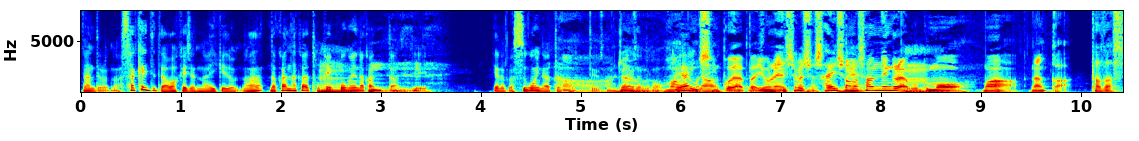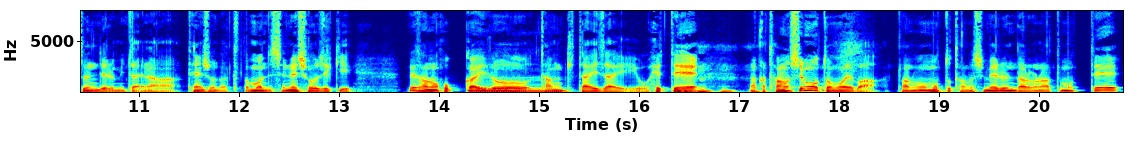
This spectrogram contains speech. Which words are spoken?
なんだろうな、避けてたわけじゃないけど、な、なかなか溶け込めなかったんで、うんいや、なんかすごいなと思って、ジョニーさんの方がまあで早いなと思って。も新婚やっぱり4年しました。最初の3年ぐらいは僕も、うまあ、なんか、ただ住んでるみたいなテンションだったと思うんですよね、正直。で、その北海道短期滞在を経てなんか楽しもうと思えば、もっと楽しめるんだろうなと思って、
